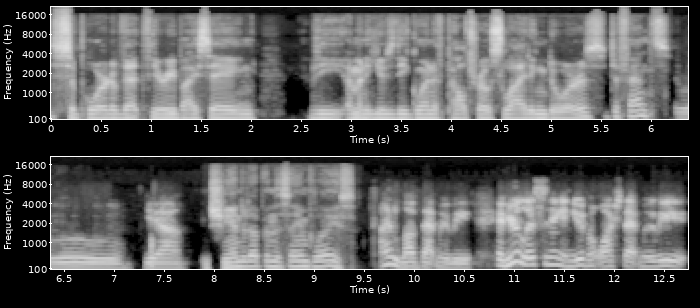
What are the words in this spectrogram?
support of that theory by saying the I'm going to use the Gwyneth Paltrow sliding doors defense. Ooh, yeah. And she ended up in the same place. I love that movie. If you're listening and you haven't watched that movie,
